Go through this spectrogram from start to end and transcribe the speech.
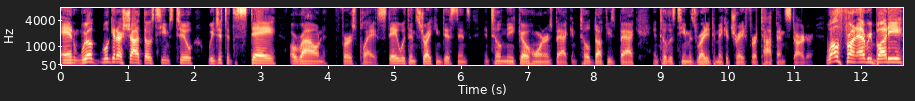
And we'll we'll get our shot at those teams too. We just have to stay around first place, stay within striking distance until Nico Hoerner's back, until Duffy's back, until this team is ready to make a trade for a top end starter. Wealthfront, everybody.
